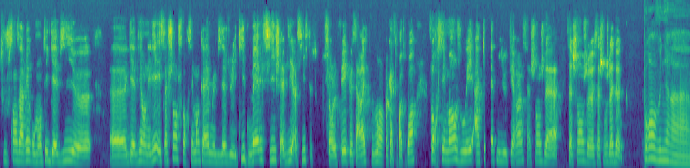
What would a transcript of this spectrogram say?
tout sans arrêt remonter Gavi euh, Gavi en ailier et ça change forcément quand même le visage de l'équipe, même si Xavi insiste sur le fait que ça reste toujours un 4-3-3. Forcément, jouer à quatre milieux de terrain, ça change la, ça change, ça change la donne. Pour en revenir à,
